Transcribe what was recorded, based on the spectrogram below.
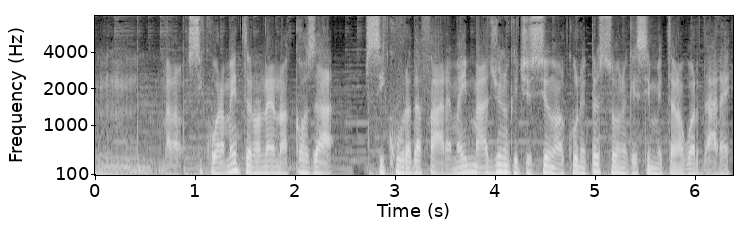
mh, mm, sicuramente non è una cosa sicura da fare, ma immagino che ci siano alcune persone che si mettano a guardare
